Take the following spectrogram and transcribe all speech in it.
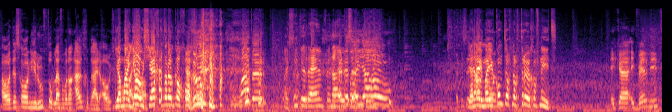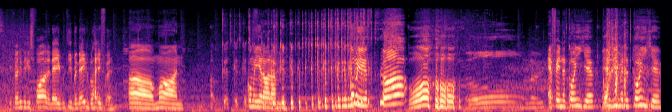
Oh, het is gewoon die rooftop level, maar dan uitgebreid. Oh, ik ga Ja, maar Joost, af. jij gaat er ook al Ja, gewoon... doei! Later! Hij ziet de ramp en hij... Het is van- een jou! Het is een Ja, jou nee, maar je komt toch nog terug, of niet? Ik, eh, ik weet het niet. Ik kan niet respawnen. Nee, ik moet hier beneden blijven. Oh, man. Oh, kut, kut, kut. Kom hier, kut, Aram. Kut, kut, kut, kut, kut, kut, kut, kut, kut, kut, Kom kut, hier. Oh, Oh, leuk. even in het kontje. Kom eens hier met het kontje.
